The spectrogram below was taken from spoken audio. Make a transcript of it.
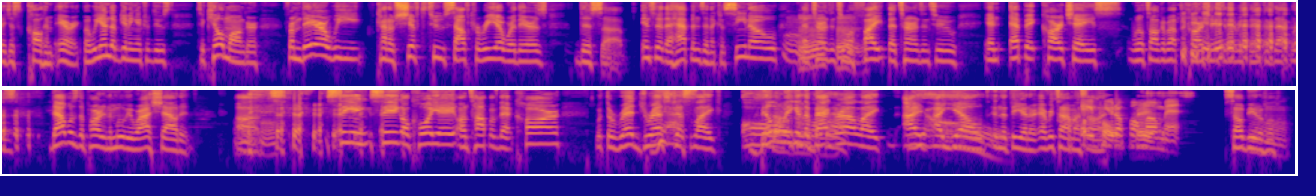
they just call him Eric. But we end up getting introduced to Killmonger. From there, we kind of shift to South Korea, where there's this uh, incident that happens in a casino that turns into a fight that turns into an epic car chase. We'll talk about the car chase and everything because that was that was the part in the movie where I shouted. Uh, seeing seeing Okoye on top of that car with the red dress Yes. just like Oh, billowing in the God. background, like I I yelled in the theater every time I saw A it. beautiful man. moment. So beautiful. Mhm.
